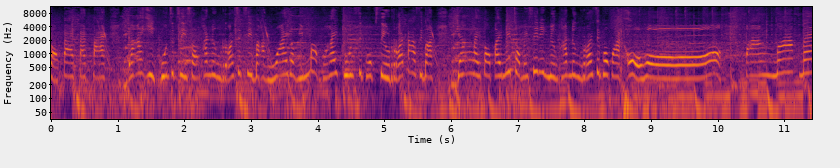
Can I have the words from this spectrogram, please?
12 8 8 8ได้อีกคูณ14 2,114บาทไหวดอกนี้หมักให้คูณ16 480บาท ยังไรต่อไปไม่จบไม่สิ้นอีก1,116บาท โอ้โห ปังมากแม่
